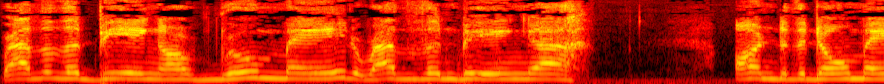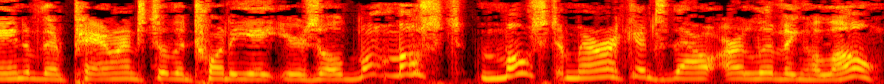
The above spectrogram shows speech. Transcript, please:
Rather than being a roommate, rather than being uh, under the domain of their parents till they're 28 years old, most, most Americans now are living alone.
